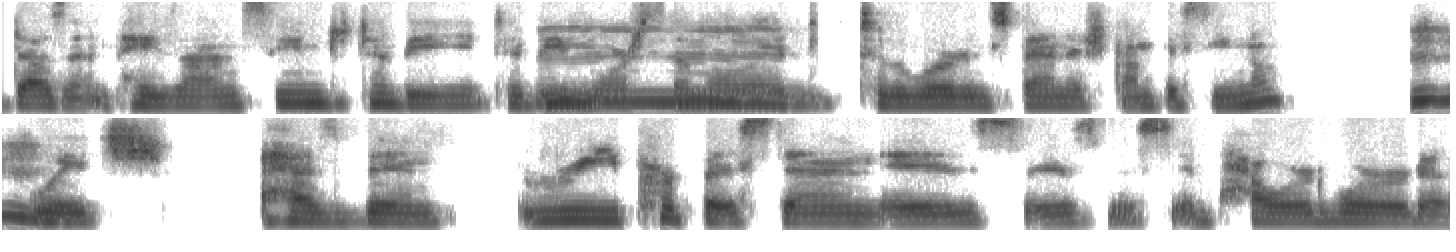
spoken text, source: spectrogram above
doesn't. Paysan seemed to be to be mm. more similar mm. to the word in Spanish campesino, mm-hmm. which has been repurposed and is is this empowered word of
